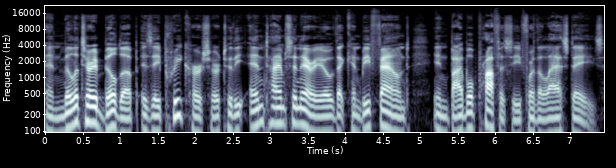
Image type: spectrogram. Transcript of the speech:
and military buildup is a precursor to the end time scenario that can be found in Bible prophecy for the last days.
